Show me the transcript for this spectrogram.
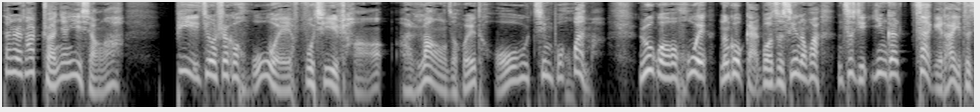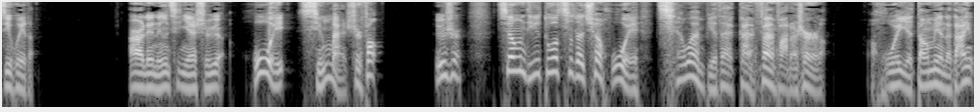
但是他转念一想啊。毕竟是和胡伟夫妻一场啊，浪子回头金不换嘛。如果胡伟能够改过自新的话，自己应该再给他一次机会的。二零零七年十月，胡伟刑满释放，于是江迪多次的劝胡伟千万别再干犯法的事了。胡伟也当面的答应。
